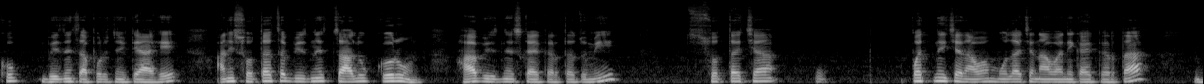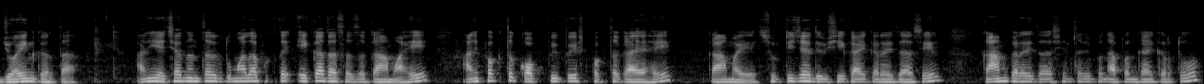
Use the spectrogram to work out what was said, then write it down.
खूप बिझनेस अपॉर्च्युनिटी आहे. आणि स्वतःचा बिझनेस चालू करून हा बिझनेस काय करता तुम्ही? स्वतःच्या पत्नीच्या नावा मुलाच्या नावाने काय करता? जॉईन करता. आणि याच्यानंतर तुम्हाला फक्त एका तासाचं काम आहे. आणि फक्त कॉपी पेस्ट फक्त काय आहे? काम आहे. सुट्टीच्या दिवशी काय करायचं असेल? काम करायचं असेल तरी पण आपण काय करतो?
